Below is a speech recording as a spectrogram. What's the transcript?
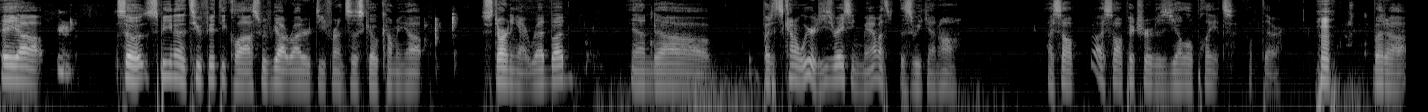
Hey, uh, Mm. so speaking of the 250 class, we've got rider DiFrancesco coming up, starting at Redbud, and uh, but it's kind of weird. He's racing Mammoth this weekend, huh? I saw I saw a picture of his yellow plates up there. Hmm. But uh,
